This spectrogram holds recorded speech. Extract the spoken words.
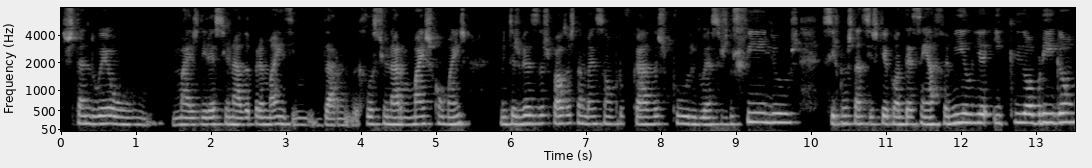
estando eu mais direcionada para mães e relacionar-me mais com mães, muitas vezes as pausas também são provocadas por doenças dos filhos, circunstâncias que acontecem à família e que obrigam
